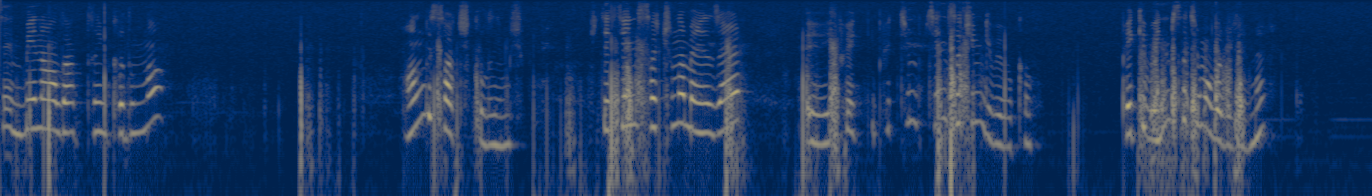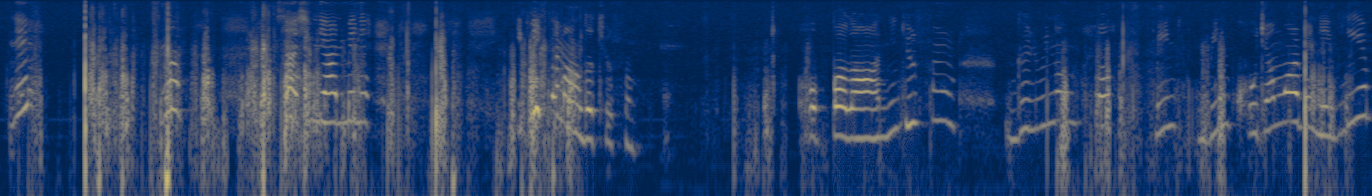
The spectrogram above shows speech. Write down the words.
senin beni aldattığın kadınla hangi saç kılıymış? İşte senin saçına benzer e, İpek, İpek'cim senin saçın gibi bir kıl. Peki benim saçım olabilir mi? Ne? Sinan, sen şimdi yani beni İpek'le mi aldatıyorsun? Hoppala ne diyorsun? Gülbin abla. Benim, benim kocam var ben evliyim.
